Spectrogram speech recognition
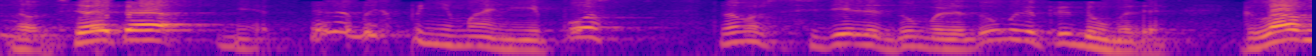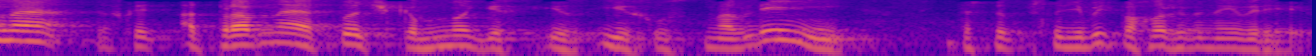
Вот. Все это, нет, это в их понимании пост, потому что сидели, думали, думали, придумали. Главная, так сказать, отправная точка многих из их установлений, это чтобы, чтобы не быть похожими на евреев.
